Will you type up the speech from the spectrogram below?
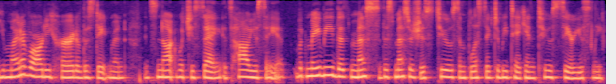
You might have already heard of the statement, it's not what you say, it's how you say it. But maybe this, mess, this message is too simplistic to be taken too seriously.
